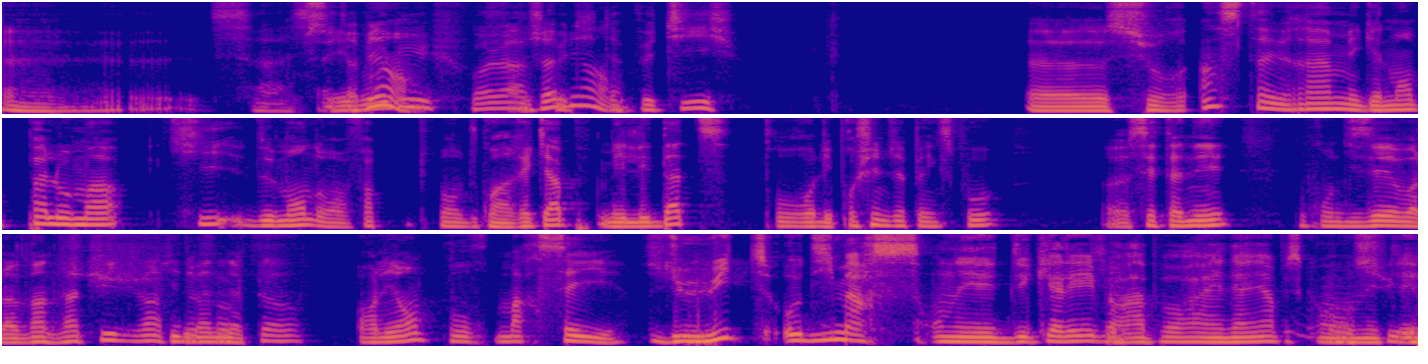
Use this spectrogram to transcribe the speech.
Euh, ça, ça déjà bien. évolue. Voilà, petit bien. à petit. Euh, sur Instagram également, Paloma qui demande, bon, du coup un récap, mais les dates pour les prochaines Japan Expo cette année. Donc on disait voilà 28, 28, 29 29 octobre. Orléans pour Marseille. Du 8 au 10 mars, on est décalé par rapport à l'année dernière parce qu'on était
